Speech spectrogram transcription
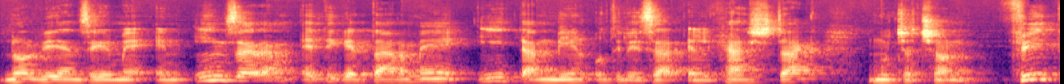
no olviden seguirme en Instagram, etiquetarme y también utilizar el hashtag muchachón fit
